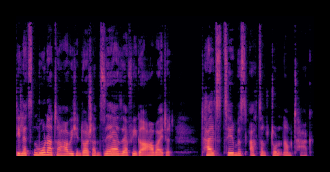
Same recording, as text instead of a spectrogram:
Die letzten Monate habe ich in Deutschland sehr, sehr viel gearbeitet, teils 10 bis 18 Stunden am Tag.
